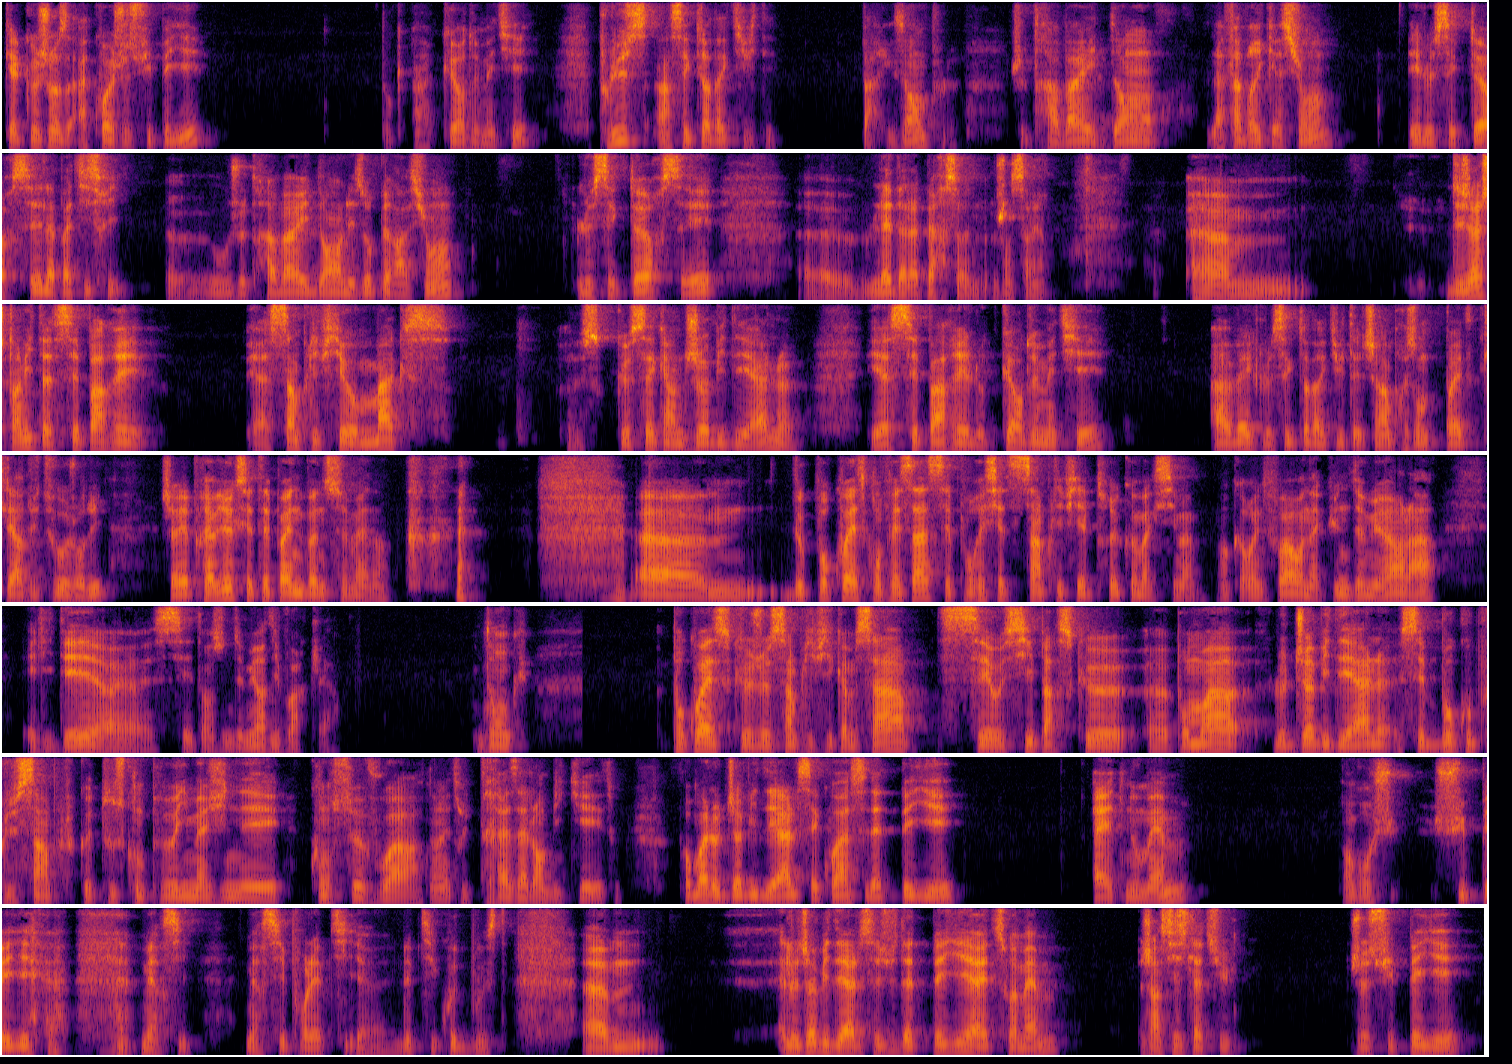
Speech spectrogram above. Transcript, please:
quelque chose à quoi je suis payé, donc un cœur de métier, plus un secteur d'activité. Par exemple, je travaille dans la fabrication et le secteur c'est la pâtisserie, euh, ou je travaille dans les opérations, le secteur c'est euh, l'aide à la personne, j'en sais rien. Euh, déjà, je t'invite à séparer et à simplifier au max ce que c'est qu'un job idéal et à séparer le cœur de métier avec le secteur d'activité. J'ai l'impression de ne pas être clair du tout aujourd'hui. J'avais prévu que c'était pas une bonne semaine. Hein. euh, donc pourquoi est-ce qu'on fait ça? C'est pour essayer de simplifier le truc au maximum. Encore une fois, on n'a qu'une demi-heure là, et l'idée, euh, c'est dans une demi-heure d'y voir clair. Donc, pourquoi est-ce que je simplifie comme ça? C'est aussi parce que euh, pour moi, le job idéal, c'est beaucoup plus simple que tout ce qu'on peut imaginer, concevoir dans les trucs très alambiqués et tout. Pour moi, le job idéal, c'est quoi? C'est d'être payé à être nous-mêmes. En gros, je, suis payé. Merci. Merci pour les petits, euh, les petits coups de boost. Euh, le job idéal, c'est juste d'être payé à être soi-même. J'insiste là-dessus. Je suis payé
